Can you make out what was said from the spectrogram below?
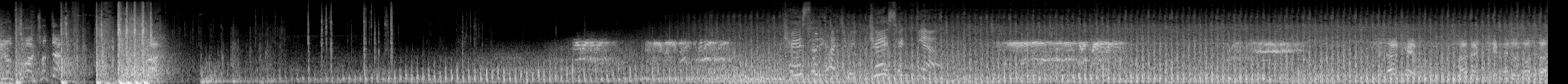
이런 도망쳤다. 개소리 하지 마, 개새끼야! 생각해. 다들 집에도 뒀다.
